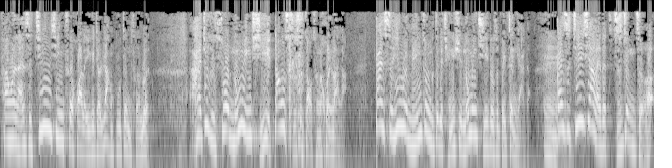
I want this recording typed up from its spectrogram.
范文澜是精心策划了一个叫让步政策论，啊，就是说农民起义当时是造成了混乱了，但是因为民众的这个情绪，农民起义都是被镇压的。嗯但是接下来的执政者，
